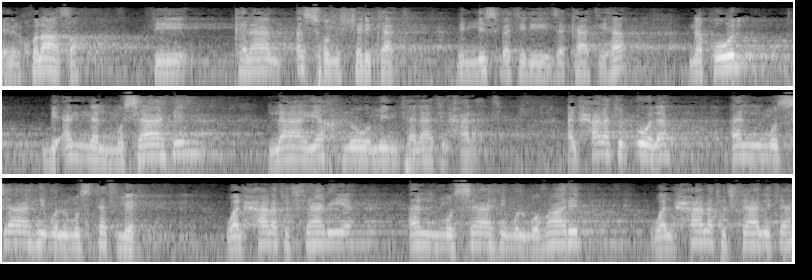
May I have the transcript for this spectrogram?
يعني الخلاصة في كلام أسهم الشركات بالنسبة لزكاتها نقول بأن المساهم لا يخلو من ثلاث حالات. الحالة الأولى المساهم المستثمر والحالة الثانية المساهم المضارب والحالة الثالثة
